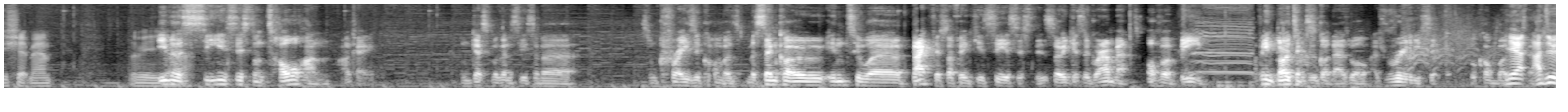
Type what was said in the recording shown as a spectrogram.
shit, man. Let me. Even uh, a C assist on Tohan. Okay. I'm guessing we're going to see some uh, some crazy combos. Masenko into a backfish, I think he's C assisted, so he gets a ground bounce off a beam. I think Gotenks has got that as well. That's really sick for combo. Yeah, I do.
